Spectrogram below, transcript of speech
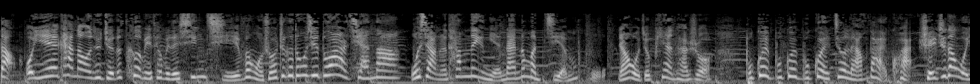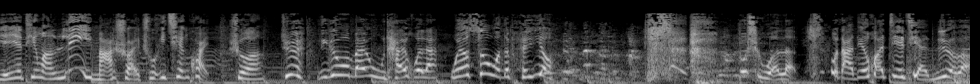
道。我爷爷看到我就觉得特别特别的新奇，问我说这个东西多少钱呢？我想着他们那个年代那么简朴，然后我就骗他说不贵不贵不贵，就两百块。谁知道我爷爷听完立马甩出一千块，说去你给我买五台回来，我要送我的朋友。不说了，我打电话借钱去了。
